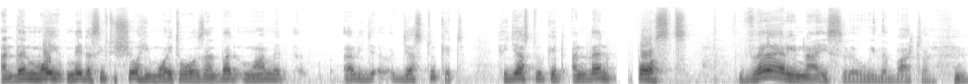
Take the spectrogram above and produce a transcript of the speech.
And then Moi made as if to show him what it was. And, but Muhammad Ali just took it. He just took it and then paused very nicely with the button.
